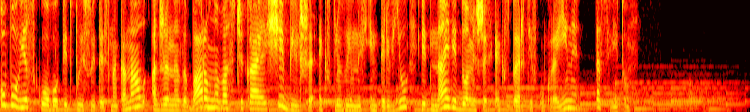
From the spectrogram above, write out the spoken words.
Обов'язково підписуйтесь на канал, адже незабаром на вас чекає ще більше ексклюзивних інтерв'ю від найвідоміших експертів України та світу.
